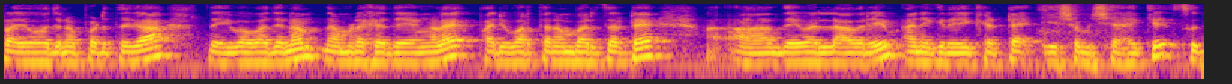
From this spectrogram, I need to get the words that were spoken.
പ്രയോജനപ്പെടുത്തുക. ദൈവവചനം നമ്മുടെ ഹൃദയങ്ങളെ പരിവർത്തനം വരുത്തട്ടെ. ദൈവം എല്ലാവരെയും അനുഗ്രഹിക്കട്ടെ. ഈ മിശിഹായ്ക്ക് സ്തുതി.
